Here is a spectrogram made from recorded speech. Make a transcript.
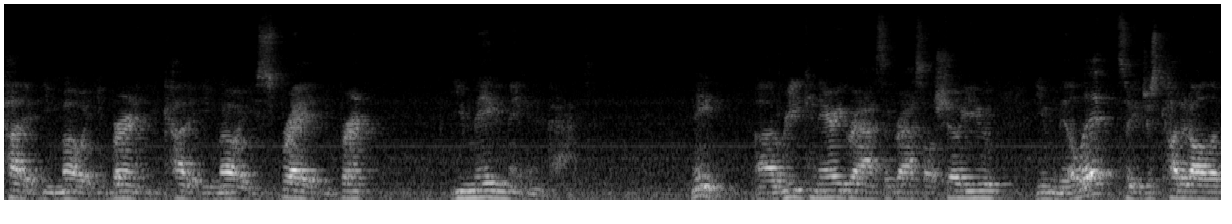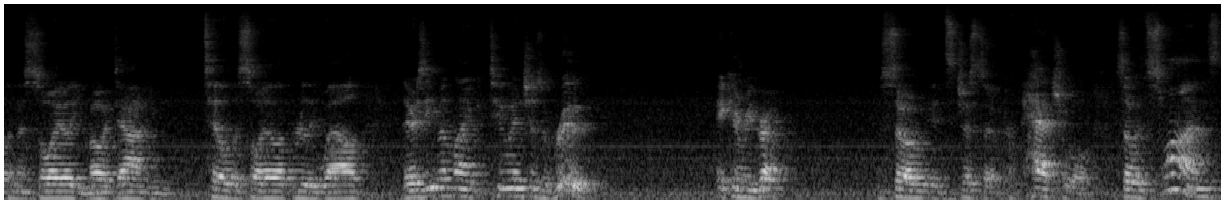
cut it, you mow it, you burn it, you cut it, you mow it, you spray it, you burn You maybe make an impact. Maybe. Uh, reed canary grass, a grass I'll show you, you mill it, so you just cut it all up in the soil, you mow it down, you till the soil up really well. There's even like two inches of root, it can regrow. So it's just a perpetual. So with swans,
